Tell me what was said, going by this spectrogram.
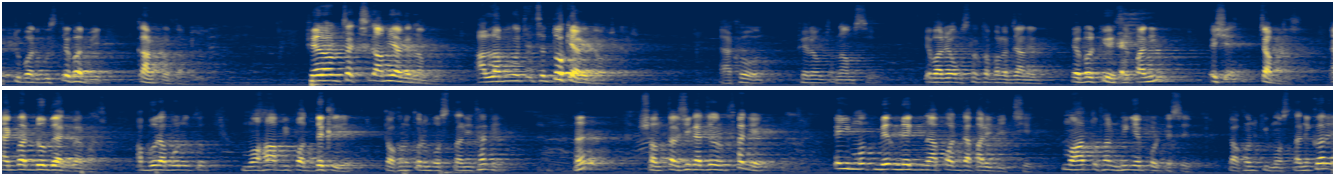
একটু পরে বুঝতে পারবি কার প্রতাপের লীলা। ফেরাউন চাচ্ছে আমি আগে নামবো। আল্লাহ চাচ্ছে তোকে আগে দরকার এখন ফেরাউন তো নামছে। এবারে অবস্থা তো আপনারা জানেন। এবার কি হয়েছে? পানি এসে চাপ দিয়েছে। একবার ডুবে একবার বাসে আব্বুরা বলুন তো, মহা বিপদ দেখলে তখন কোনো বস্তানি থাকে? হ্যাঁ? সন্ত্রাসী কার্যক্রম থাকে, এই মেঘনা পদ্মা পাড়ি দিচ্ছে। মহা তুফান ভেঙে পড়তেছে। তখন কি মস্তানি করে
